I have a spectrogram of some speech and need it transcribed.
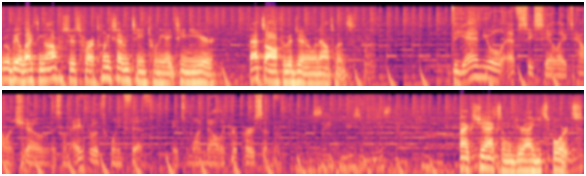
We will be electing officers for our 2017-2018 year. That's all for the general announcements. The annual FCCLA Talent Show is on April the 25th. It's $1 per person. Max Jackson with your Aggie Sports.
